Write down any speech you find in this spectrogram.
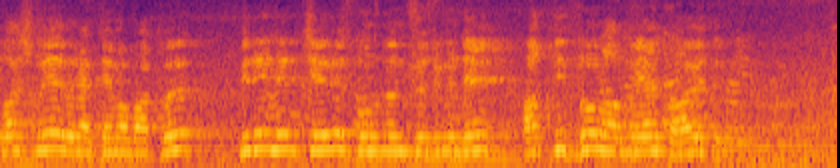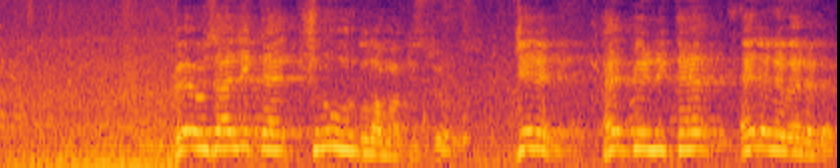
ulaşmaya veren Tema Vakfı, bireyleri çevre sorunlarının çözümünde aktif rol almaya davet ediyor. Ve özellikle şunu vurgulamak istiyoruz. Gelin hep birlikte el ele verelim.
